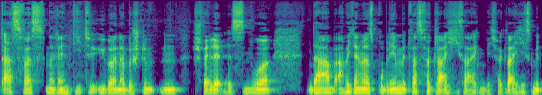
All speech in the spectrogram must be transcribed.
das, was eine Rendite über einer bestimmten Schwelle ist. Nur da habe ich dann immer das Problem, mit was vergleiche ich es eigentlich? Vergleiche ich es mit,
